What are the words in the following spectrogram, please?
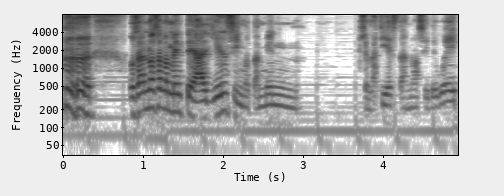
o sea, no solamente a alguien, sino también pues, en la fiesta, ¿no? Así de, güey,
